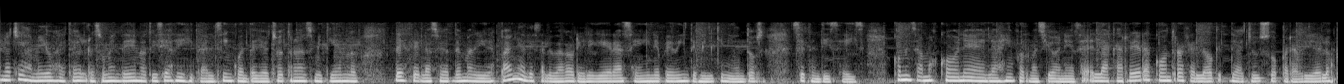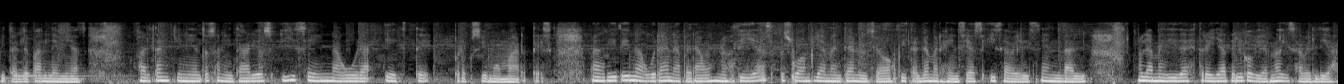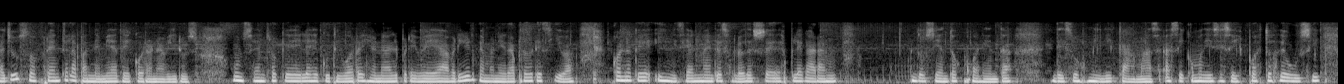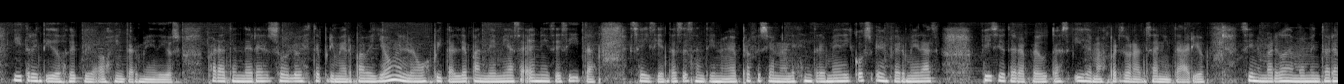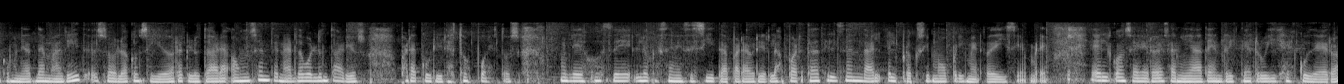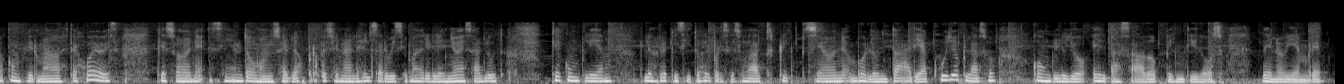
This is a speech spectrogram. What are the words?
Buenas noches amigos, este es el resumen de Noticias Digital 58 transmitiendo desde la ciudad de Madrid, España. Les saluda Gabriel Higuera, CNP 20576. Comenzamos con eh, las informaciones. La carrera contra reloj de Ayuso para abrir el hospital de pandemias. Faltan 500 sanitarios y se inaugura este próximo martes. Madrid inaugura en apenas unos días su ampliamente anunciado hospital de emergencias Isabel Sendal, la medida estrella del gobierno de Isabel Díaz Ayuso frente a la pandemia de coronavirus. Un centro que el Ejecutivo Regional prevé abrir de manera progresiva, con lo que inicialmente solo se desplegarán 240 de sus camas, así como 16 puestos de UCI y 32 de cuidados intermedios. Para atender solo este primer pabellón, el nuevo hospital de pandemias necesita 669 profesionales entre médicos, enfermeras, fisioterapeutas y demás personal sanitario. Sin embargo, de momento la Comunidad de Madrid solo ha conseguido reclutar a un centenar de voluntarios para cubrir estos puestos, lejos de lo que se necesita para abrir las puertas del Sendal el próximo primero de diciembre. El consejero de Sanidad de Enrique Ruiz Escudero ha confirmado este jueves que son 111 los profesionales del Servicio Madrileño de Salud que cumplían los requisitos del proceso de adscripción voluntaria, cuyo plazo concluyó el pasado 22 de noviembre.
